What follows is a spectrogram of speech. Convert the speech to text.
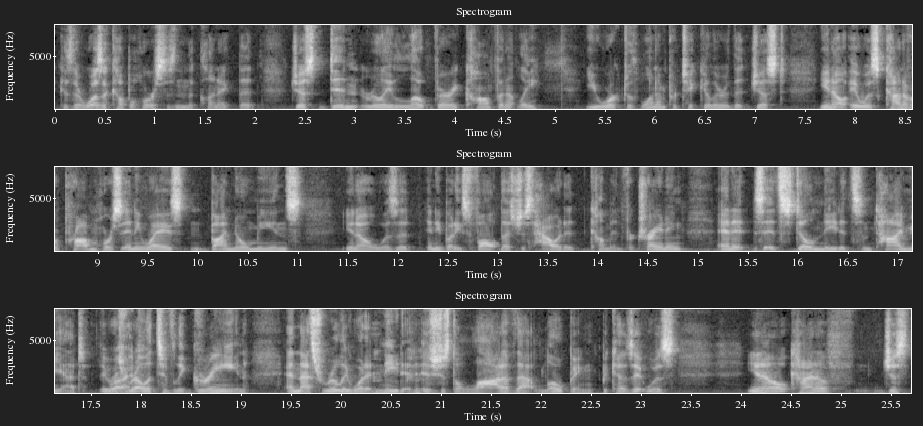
Because there was a couple horses in the clinic that just didn't really lope very confidently. You worked with one in particular that just, you know, it was kind of a problem horse, anyways. By no means, you know, was it anybody's fault. That's just how it had come in for training, and it it still needed some time yet. It was Right. relatively green, and that's really what it needed. Is just a lot of that loping because it was you know, kind of just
